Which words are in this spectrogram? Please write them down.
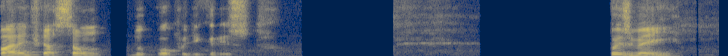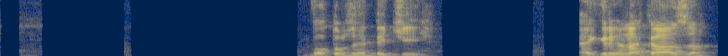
para a edificação do corpo de Cristo. Pois bem, voltamos a repetir. A igreja na casa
